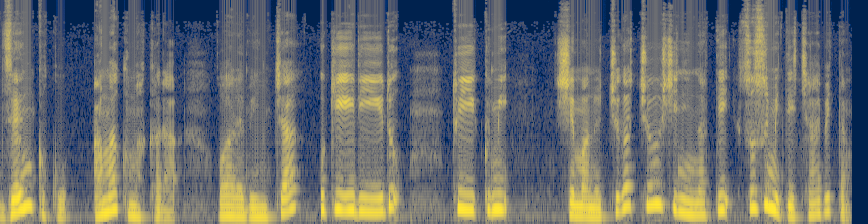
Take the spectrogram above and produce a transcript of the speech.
全国天熊からわらびんちゃ受け入れる取り組み島の地が中心になって進めてちゃびたん。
